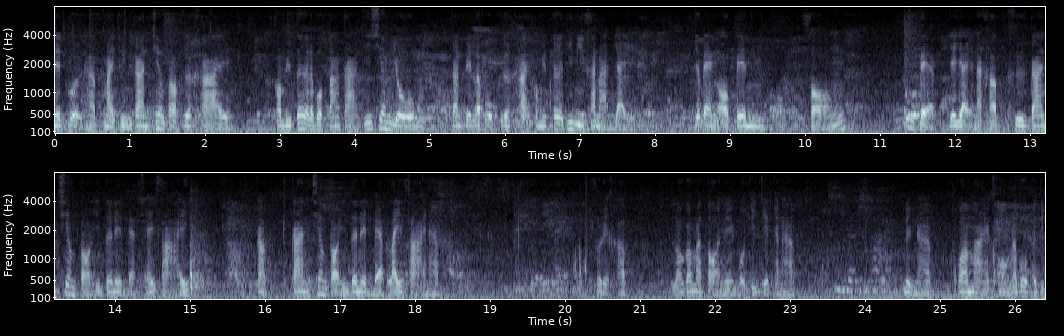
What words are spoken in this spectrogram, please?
network นะครับ หมายถึงการเชื่อมต่อเครือข่าย คอมพิวเตอร์ระบบต่างๆ ที่เชื่อมโยงกันเป็นระบบเครือข่ายคอมพิวเตอร์ที่มีขนาดใหญ่ จะแบ่งออกเป็น 2 รูปแบบใหญ่ ๆ นะครับ คือการเชื่อมต่ออินเทอร์เน็ตแบบใช้สาย กับการเชื่อมต่ออินเทอร์เน็ตแบบไร้สายนะครับ สวัสดีครับ เราก็มาต่อในบทที่ 7 กันนะครับหนึ่งนะครับ ความหมายของระบบปฏิ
